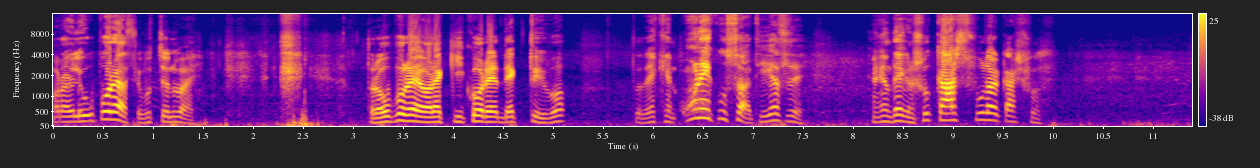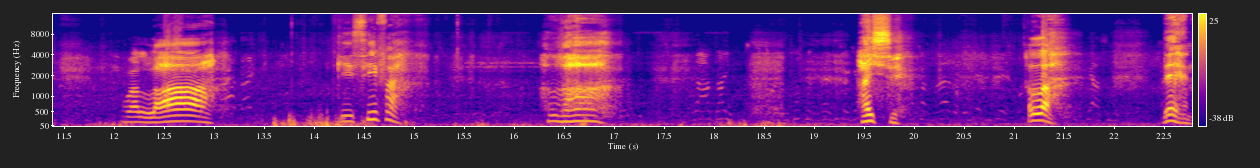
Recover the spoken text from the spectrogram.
ওরা বলে উপরে আছে, বুঝছেন ভাই? তোরা উপরে, ওরা কি করে দেখতে হইব? তো দেখেন, অনেক উঁচা, ঠিক আছে? এখানে দেখেন, শুধু কাশফুল আর কাশফুল। আল্লাহ কি সিফা? আল্লাহ। হাইছে। আল্লাহ দেখেন।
